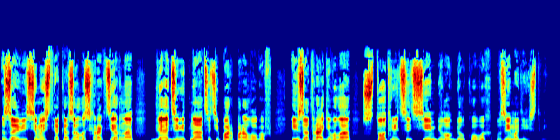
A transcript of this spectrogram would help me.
Зависимость оказалась характерна для 19 пар паралогов и затрагивала 137 белок-белковых взаимодействий.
